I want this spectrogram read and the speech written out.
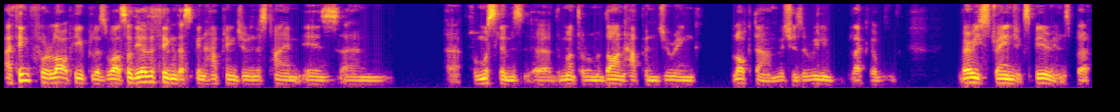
i think for a lot of people as well. So the other thing that's been happening during this time is um, uh, for muslims uh, the month of ramadan happened during lockdown which is a really like a very strange experience. But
